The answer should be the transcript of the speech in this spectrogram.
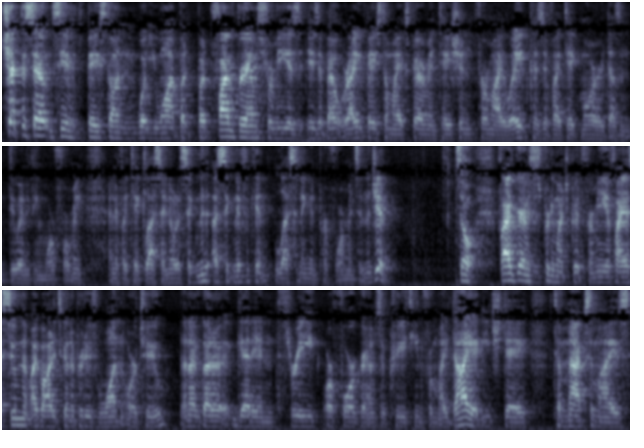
check this out and see if it's based on what you want. But but five grams for me is is about right based on my experimentation for my weight. Because if I take more, it doesn't do anything more for me, and if I take less, I notice a significant lessening in performance in the gym. So five grams is pretty much good for me. If I assume that my body's going to produce one or two, then I've got to get in three or four grams of creatine from my diet each day to maximize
